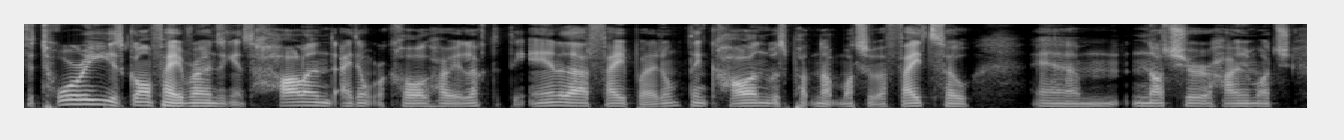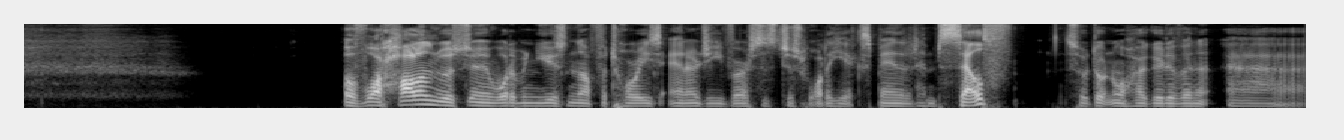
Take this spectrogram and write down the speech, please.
Vettori has gone five rounds against Holland. I don't recall how he looked at the end of that fight, but I don't think Holland was putting up much of a fight, so um, not sure how much of what Holland was doing would have been using up Vettori's energy versus just what he expended himself. So don't know how good of an uh,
